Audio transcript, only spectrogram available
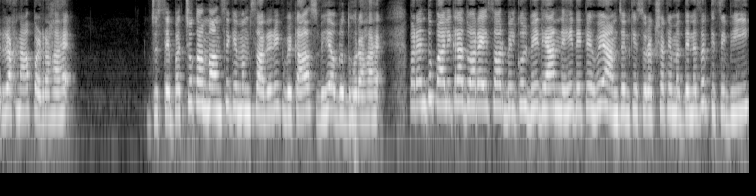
रखना पड़ रहा है, जिससे बच्चों का मानसिक एवं शारीरिक विकास भी अवरुद्ध हो रहा है। परंतु पालिका द्वारा इस और बिल्कुल भी ध्यान नहीं देते हुए आमजन की सुरक्षा के मद्देनजर किसी भी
